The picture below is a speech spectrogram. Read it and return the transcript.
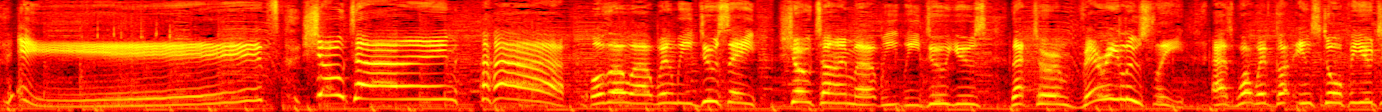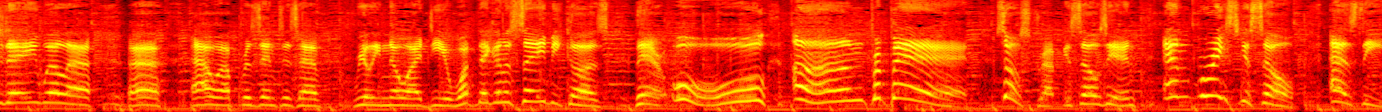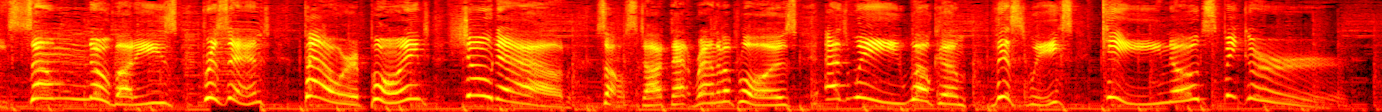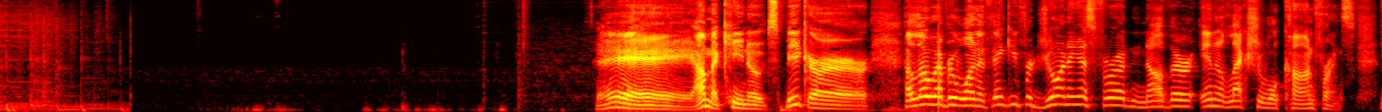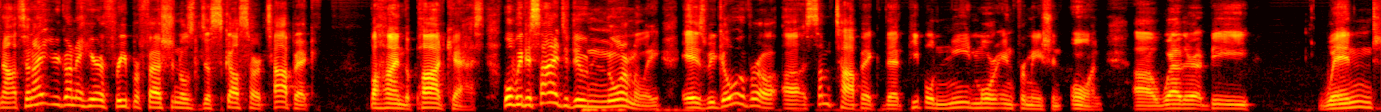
it's showtime! Ha ha! Although, uh, when we do say showtime, uh, we, we do use that term very loosely, as what we've got in store for you today, well, uh, uh, our presenters have really no idea what they're gonna say because they're all unprepared. So strap yourselves in and brace yourself as the Some Nobodies present PowerPoint Showdown. So start that round of applause as we welcome this week's keynote speaker. Hey, I'm a keynote speaker. Hello, everyone, and thank you for joining us for another intellectual conference. Now, tonight you're going to hear three professionals discuss our topic behind the podcast. What we decide to do normally is we go over uh, some topic that people need more information on, uh, whether it be wind,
